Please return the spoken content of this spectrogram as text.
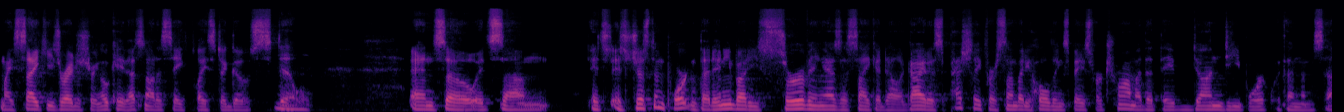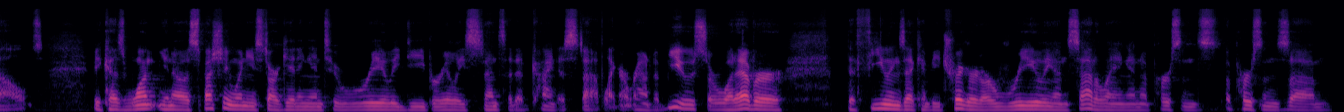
my psyche's registering, okay, that's not a safe place to go still. Mm-hmm and so it's um, it's it's just important that anybody serving as a psychedelic guide, especially for somebody holding space for trauma, that they've done deep work within themselves, because one, you know, especially when you start getting into really deep, really sensitive kind of stuff, like around abuse or whatever, the feelings that can be triggered are really unsettling, and a person's a person's um,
